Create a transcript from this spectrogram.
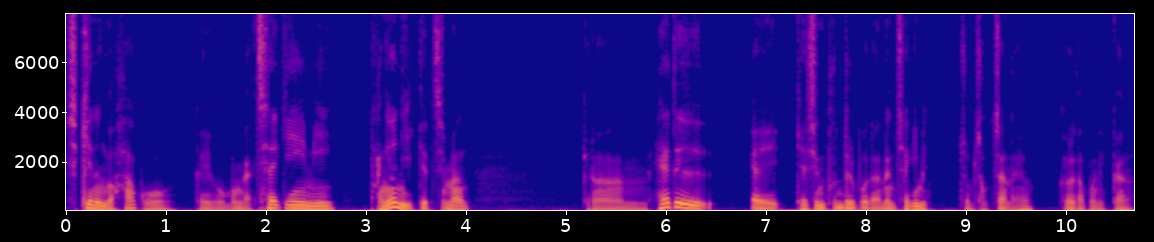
시키는 거 하고 그리고 뭔가 책임이 당연히 있겠지만 그런 헤드에 계신 분들보다는 책임이 좀 적잖아요. 그러다 보니까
